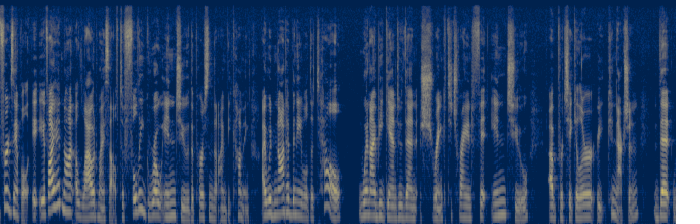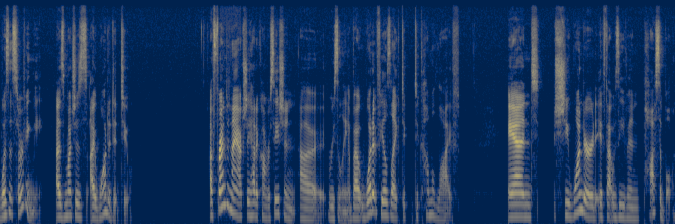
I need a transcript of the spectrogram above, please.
for example, if I had not allowed myself to fully grow into the person that I'm becoming, I would not have been able to tell when I began to then shrink to try and fit into a particular uh, connection that wasn't serving me as much as I wanted it to a friend and I actually had a conversation uh, recently about what it feels like to, to come alive. And she wondered if that was even possible.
